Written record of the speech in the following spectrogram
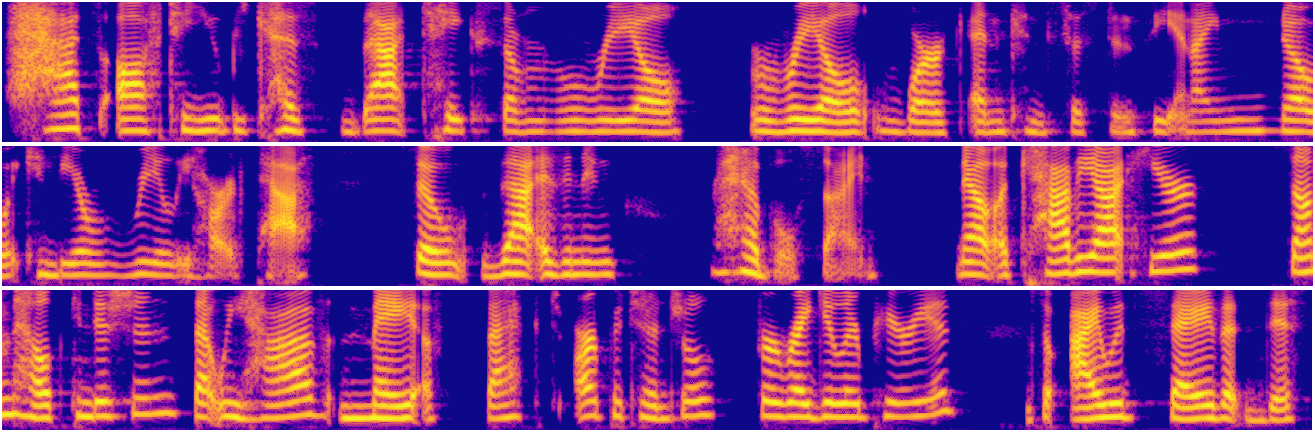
hats off to you because that takes some real, real work and consistency. And I know it can be a really hard path. So that is an incredible sign. Now, a caveat here some health conditions that we have may affect our potential for regular periods. So I would say that this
